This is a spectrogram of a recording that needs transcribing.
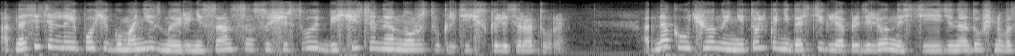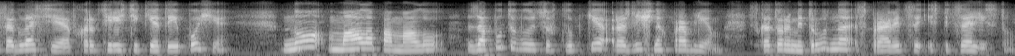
Относительно эпохи гуманизма и Ренессанса существует бесчисленное множество критической литературы. Однако ученые не только не достигли определенности и единодушного согласия в характеристике этой эпохи, но мало-помалу запутываются в клубке различных проблем, с которыми трудно справиться и специалисту.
